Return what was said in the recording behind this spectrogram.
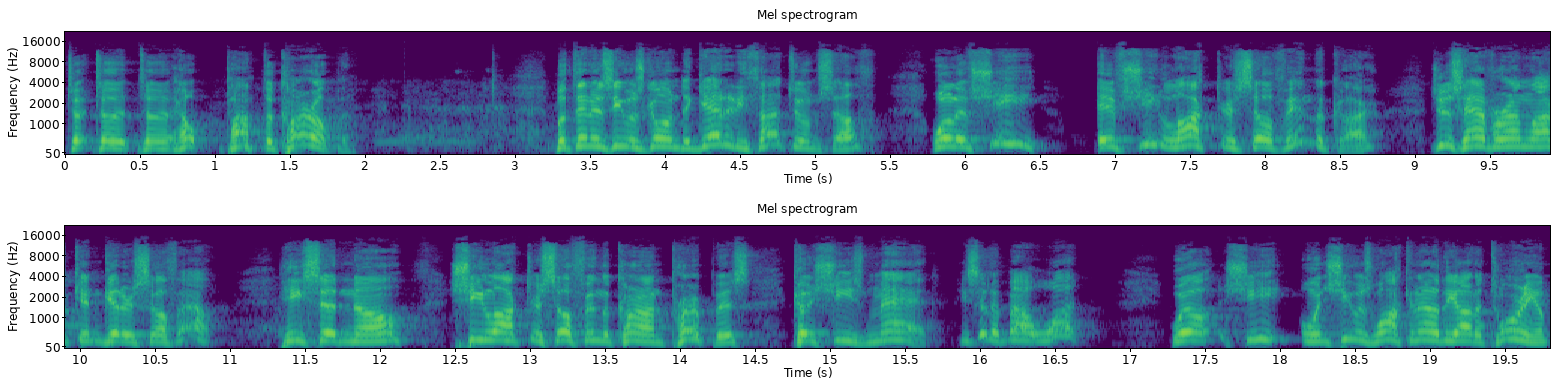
to, to, to help pop the car open. But then as he was going to get it, he thought to himself, well, if she, if she locked herself in the car, just have her unlock it and get herself out. He said, no, she locked herself in the car on purpose because she's mad. He said, about what? Well, she, when she was walking out of the auditorium,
